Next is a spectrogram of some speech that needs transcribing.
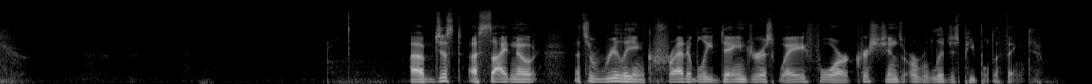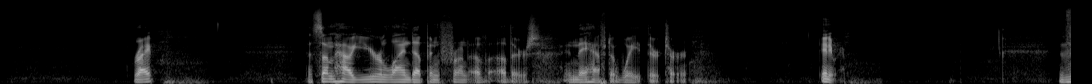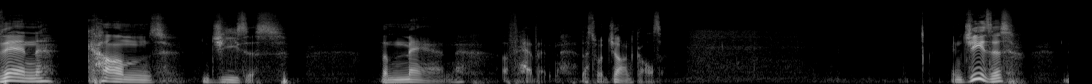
Uh, just a side note that's a really incredibly dangerous way for Christians or religious people to think. Right? That somehow you're lined up in front of others and they have to wait their turn. Anyway, then comes Jesus, the man of heaven. That's what John calls it. And Jesus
